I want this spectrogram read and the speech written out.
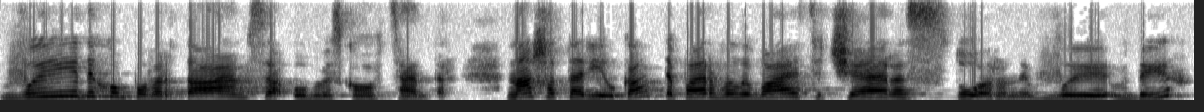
Видихом повертаємося обов'язково в центр. Наша тарілка тепер виливається через сторони. Вдих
